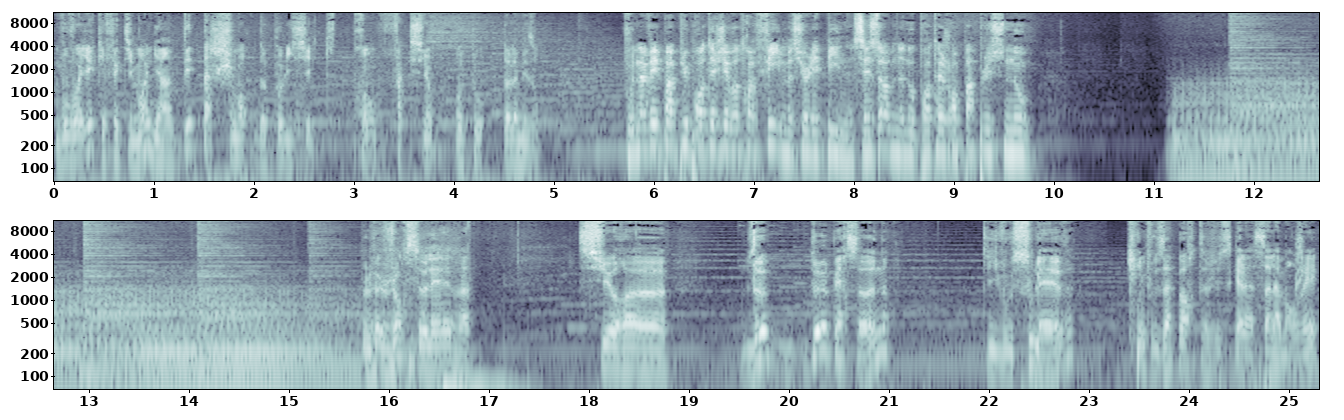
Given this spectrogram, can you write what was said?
vous voyez qu'effectivement, il y a un détachement de policiers qui prend faction autour de la maison. Vous n'avez pas pu protéger votre fille, monsieur Lépine. Ces hommes ne nous protégeront pas plus nous. Le jour se lève sur euh, deux, personnes qui vous soulèvent, qui vous apportent jusqu'à la salle à manger.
